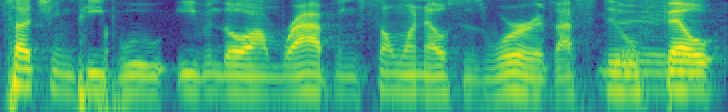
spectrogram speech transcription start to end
touching people. Even though I'm rapping someone else's words, I still Yeah. felt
